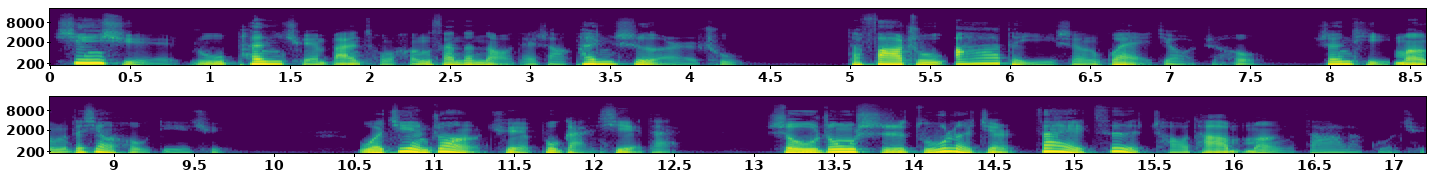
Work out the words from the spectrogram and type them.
鲜血如喷泉般从横三的脑袋上喷射而出，他发出“啊”的一声怪叫之后，身体猛地向后跌去。我见状却不敢懈怠，手中使足了劲儿，再次朝他猛砸了过去。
